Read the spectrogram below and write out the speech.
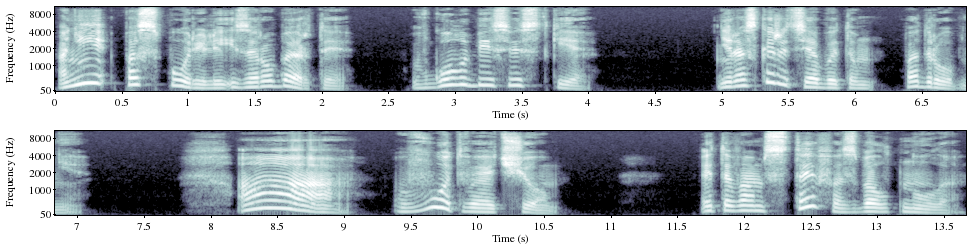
Они поспорили из-за Роберты в «Голуби и свистке». Не расскажете об этом подробнее? «А, вот вы о чем. Это вам Стефа сболтнула?»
